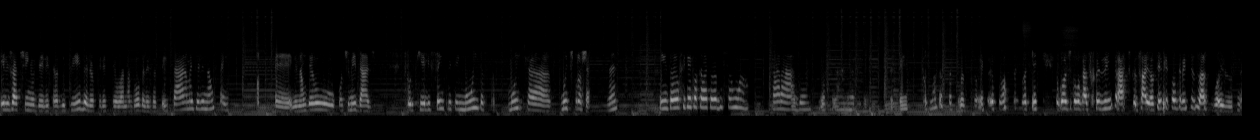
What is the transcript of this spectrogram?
ele já tinha o dele traduzido, ele ofereceu lá na Globo, eles aceitaram, mas ele não fez. É, ele não deu continuidade, porque ele sempre tem muitas, muitas, muitos projetos, né? Então eu fiquei com aquela tradução lá, parada. Eu falei, ai meu Deus, eu tenho. Eu sou uma pessoa que eu gosto de colocar as coisas em prática, sabe? Eu tenho que concretizar as coisas, né?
